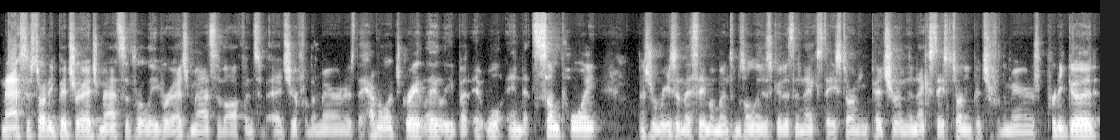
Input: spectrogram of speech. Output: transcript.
Massive starting pitcher edge, massive reliever edge, massive offensive edge here for the Mariners. They haven't looked great lately, but it will end at some point. There's a reason they say momentum's only as good as the next day starting pitcher, and the next day starting pitcher for the Mariners pretty good.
